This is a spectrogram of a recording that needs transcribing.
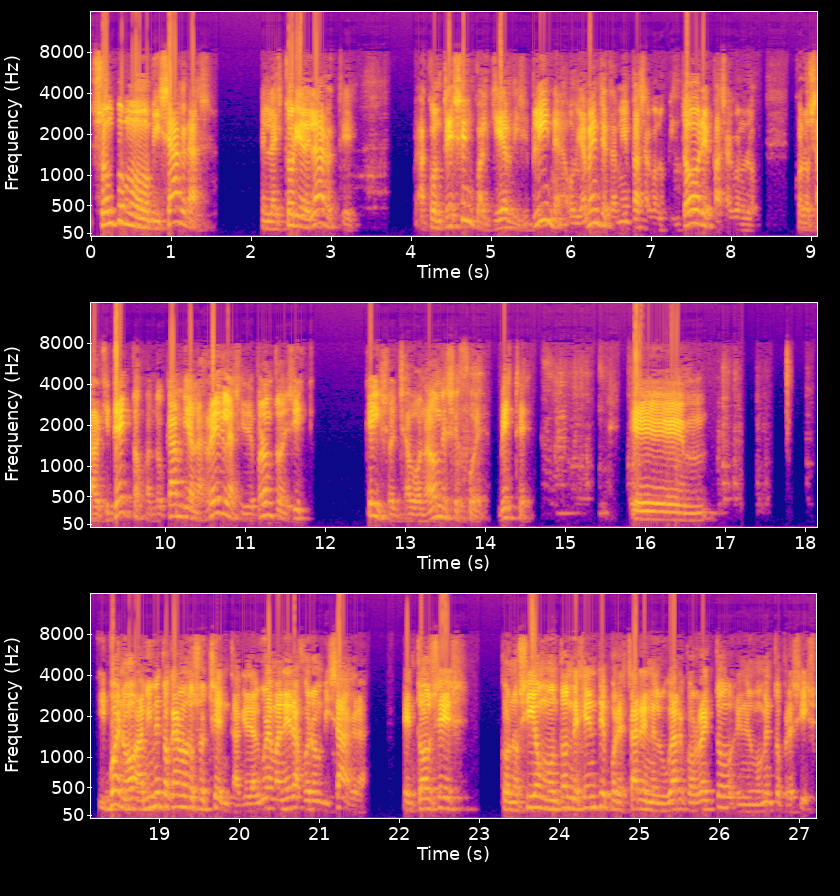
son como bisagras en la historia del arte. Acontece en cualquier disciplina, obviamente también pasa con los pintores, pasa con los, con los arquitectos, cuando cambian las reglas y de pronto decís, ¿qué hizo el chabón? ¿A dónde se fue? ¿Viste? Eh, y bueno, a mí me tocaron los 80, que de alguna manera fueron bisagra. Entonces conocí a un montón de gente por estar en el lugar correcto en el momento preciso.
